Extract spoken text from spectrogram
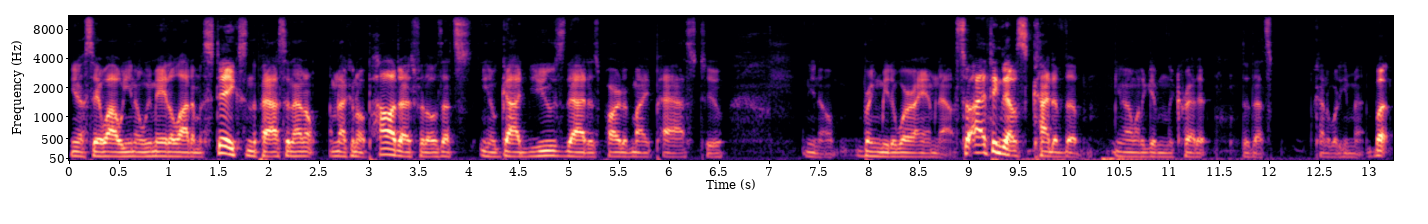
you know say, "Wow, you know we made a lot of mistakes in the past, and I don't, I'm not going to apologize for those." That's you know God used that as part of my past to you know bring me to where I am now. So I think that was kind of the you know, I want to give him the credit that that's kind of what he meant. But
